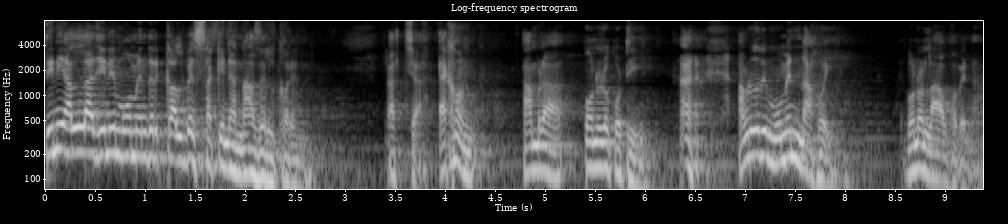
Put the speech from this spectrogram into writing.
তিনি আল্লাহ যিনি মোমেনদের কলবে সাকিনা নাজেল করেন। আচ্ছা এখন আমরা পনেরো কোটি। হ্যাঁ আমরা যদি মোমেন না হই, কোনো লাভ হবে না।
